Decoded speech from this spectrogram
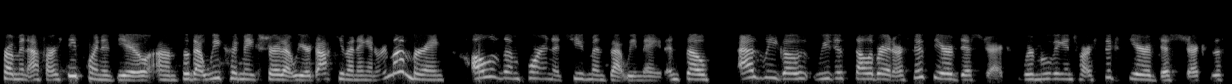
from an FRC point of view um, so that we could make sure that we are documenting and remembering all of the important achievements that we made. And so as we go, we just celebrate our fifth year of districts. We're moving into our sixth year of districts this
